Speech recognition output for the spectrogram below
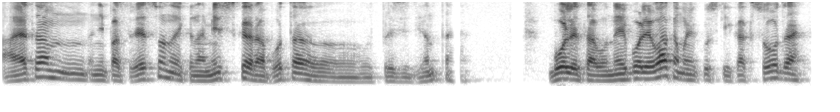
А это непосредственно экономическая работа э, президента. Более того, наиболее лакомые куски, как сода,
